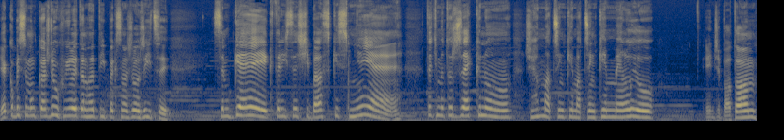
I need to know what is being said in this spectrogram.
Jako by se mu každou chvíli tenhle týpek snažil říci, jsem gay, který se šibelsky směje. Teď mi to řeknu, že ho macinky macinky miluju. Jenže potom...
